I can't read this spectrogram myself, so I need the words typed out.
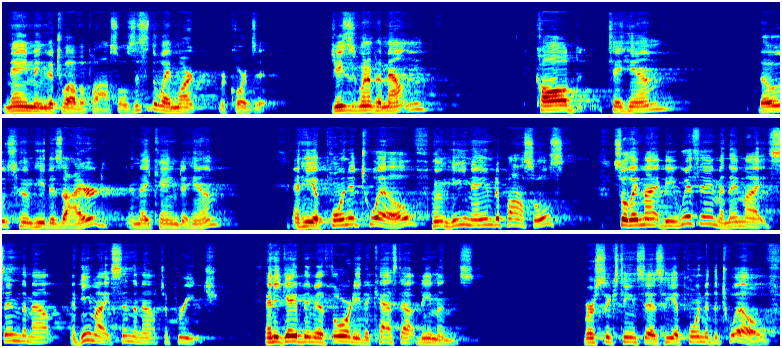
naming the 12 apostles, this is the way Mark records it. Jesus went up the mountain, called to him those whom he desired, and they came to him. And he appointed 12, whom he named apostles so they might be with him and they might send them out, and he might send them out to preach. And he gave them authority to cast out demons. Verse 16 says, He appointed the 12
